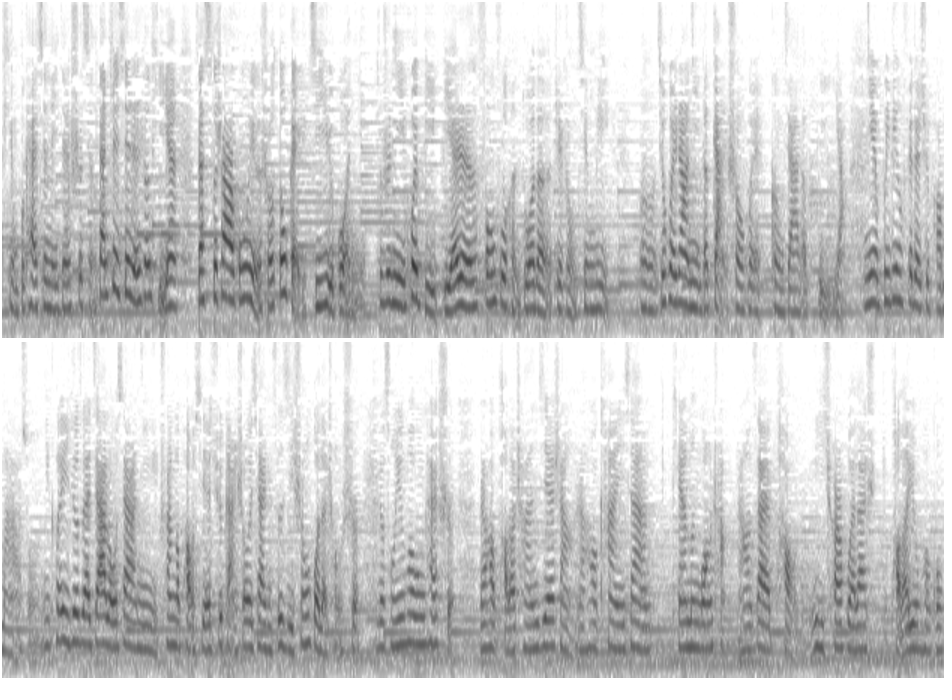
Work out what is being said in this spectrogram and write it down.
挺不开心的一件事情。但这些人生体验在四十二公里的时候都给给予过你，就是你会比别人丰富很多的这种经历。嗯，就会让你的感受会更加的不一样。你也不一定非得去跑马拉松，你可以就在家楼下，你穿个跑鞋去感受一下你自己生活的城市。就从雍和宫开始，然后跑到长安街上，然后看一下天安门广场，然后再跑一圈回来，跑到雍和宫。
